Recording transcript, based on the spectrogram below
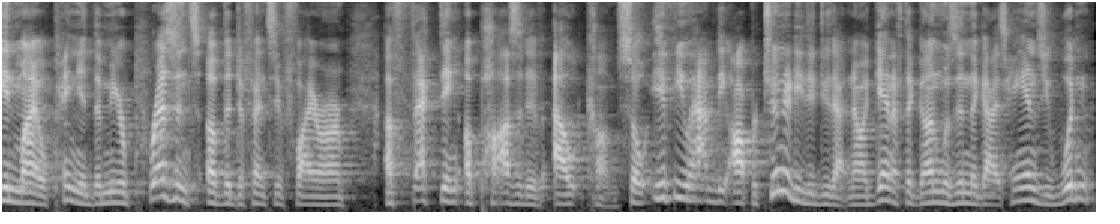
in my opinion, the mere presence of the defensive firearm affecting a positive outcome. So if you have the opportunity to do that, now again, if the gun was in the guy's hands, you wouldn't,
